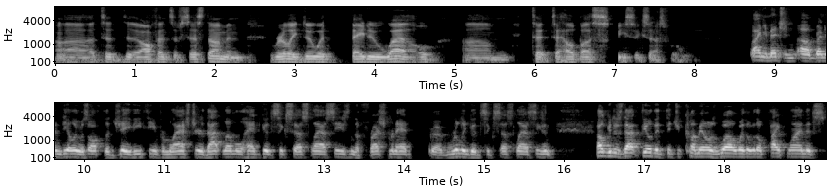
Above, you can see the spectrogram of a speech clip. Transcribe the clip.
uh, to the offensive system and really do what they do well um, to to help us be successful. Ryan, you mentioned uh, Brendan Deely was off the JV team from last year. That level had good success last season. The freshman had uh, really good success last season. How good does that feel that, that you come in as well with with a pipeline that's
